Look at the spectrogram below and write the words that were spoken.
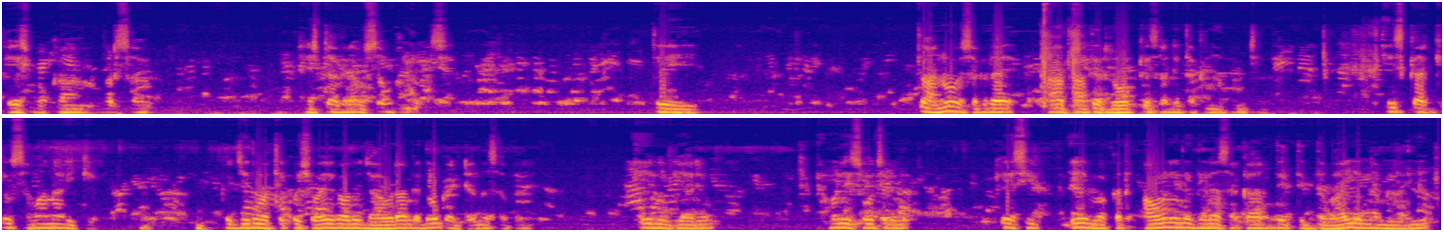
ਫੇਸਬੁੱਕਾਂ, ਵਟਸਐਪ, ਇੰਸਟਾਗ੍ਰਾਮ ਸਭ ਬੰਦ ਹੋ ਸੀ। ਤੇ ਤੁਹਾਨੂੰ ਹੋ ਸਕਦਾ ਹੈ ਥਾਂ ਥਾਂ ਤੇ ਰੋਕ ਕੇ ਸਾਡੇ ਤੱਕ ਨਾ ਪਹੁੰਚੇ। ਇਸ ਕਰਕੇ ਉਹ ਸਮਾਂ ਨਾਲ ਹੀ ਕਿ ਕਿ ਜਦੋਂ ਉੱਥੇ ਕੁਝ ਹੋਏਗਾ, ਉਦੋਂ ਜਾ ਵੜਾਂਗੇ 2 ਘੰਟਿਆਂ ਦਾ ਸਫ਼ਰ ਹੈ। ਇਹ ਨਹੀਂ ਪਿਆਰਿਓ, ਹੁਣ ਇਹ ਸੋਚ ਲਓ ਕਿ ਅਸੀਂ ਇਹ ਵਕਤ ਆਉਣ ਹੀ ਨਹੀਂ ਦੇਣਾ ਸਰਕਾਰ ਦੇ ਤੇ ਦਵਾਈ ਇੰਨਾ ਬਣਾ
